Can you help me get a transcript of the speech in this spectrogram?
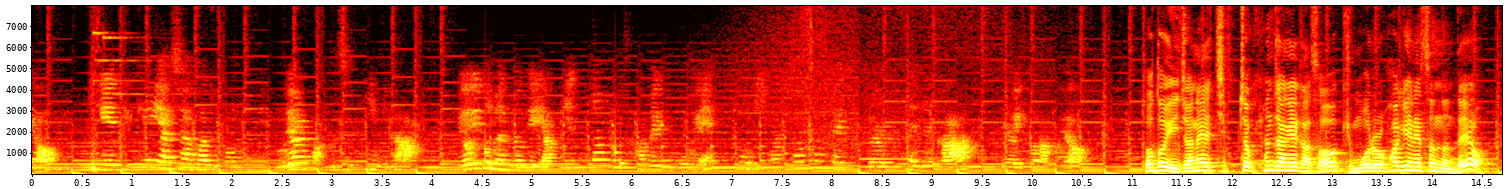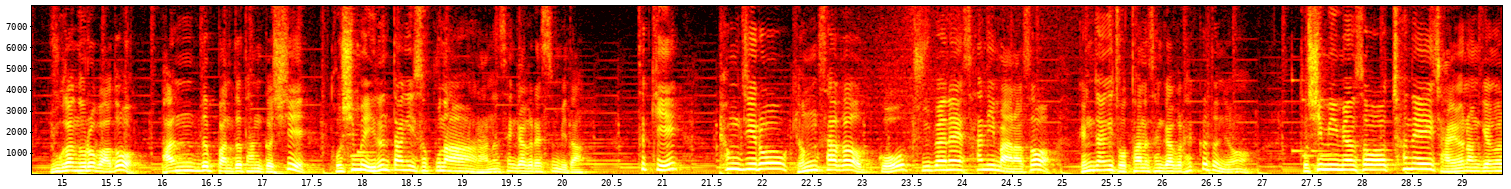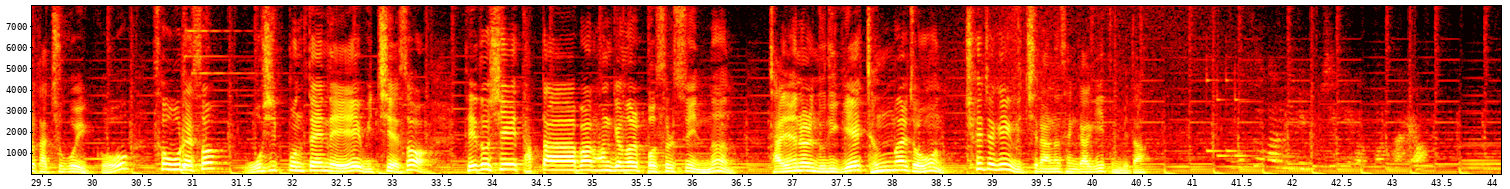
보겠는데요. 이게 DK 아시아가 조성하는 로열파크 시티입니다. 여의도 면적의 약 1.4배 규모의 총 21,300세대가 되어 있더라고요. 저도 이전에 직접 현장에 가서 규모를 확인했었는데요. 육안으로 봐도 반듯반듯한 것이 도심에 이런 땅이 있었구나 라는 생각을 했습니다. 특히 평지로 경사가 없고 주변에 산이 많아서 굉장히 좋다는 생각을 했거든요. 도심이면서 천혜의 자연환경을 갖추고 있고 서울에서 50분대 내에 위치해서 대도시의 답답한 환경을 벗을 수 있는 자연을 누리기에 정말 좋은 최적의 위치라는 생각이 듭니다. 어떤가요?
